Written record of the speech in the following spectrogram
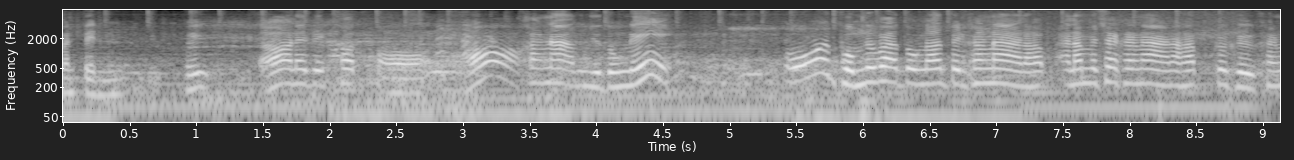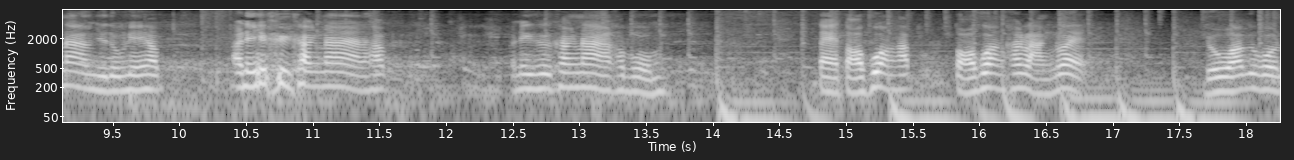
มันเป็นเฮ้ยอ๋อในเป็นข้อต่ออ๋อข้างหน้ามันอยู่ตรงนี้ โอ้ยผมนึกว่าตรงนั้นเป็นข้างหน้านะครับ อันนั้นไม่ใช่ข้างหน้านะครับ ก็คือข้างหน้ามันอยู่ตรงนี้ครับ อันนี้คือข้างหน้านะครับ อันนี้คือข้างหน้าครับผม แต่ต่อพ่วงครับ ต่อพ่วงข้างหลังด้วย ดูครับทุกคน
